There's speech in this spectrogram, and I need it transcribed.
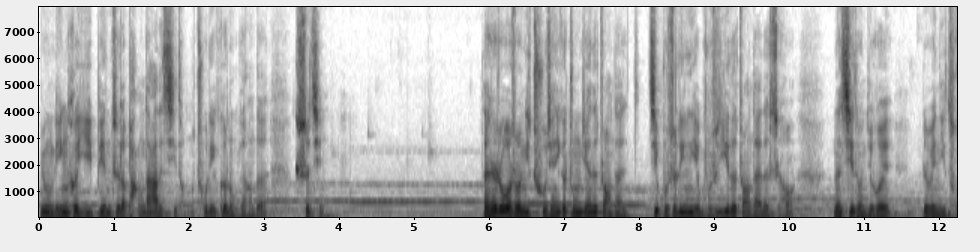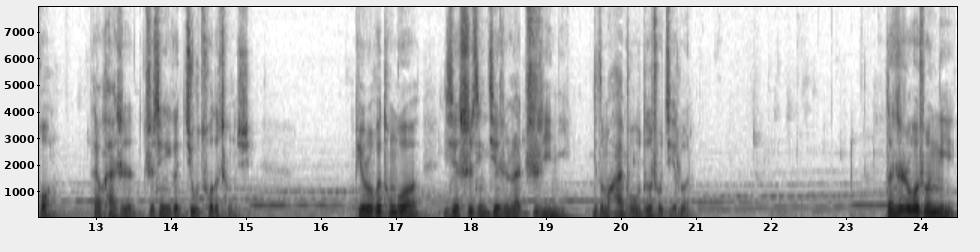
用零和一编织了庞大的系统，处理各种各样的事情。但是如果说你出现一个中间的状态，既不是零也不是一的状态的时候，那系统就会认为你错了，它要开始执行一个纠错的程序，比如会通过。一些事情、一些人来质疑你，你怎么还不得出结论？但是如果说你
